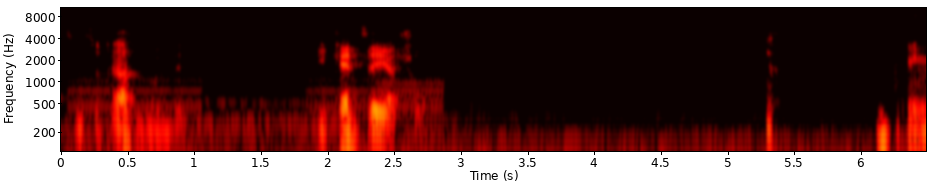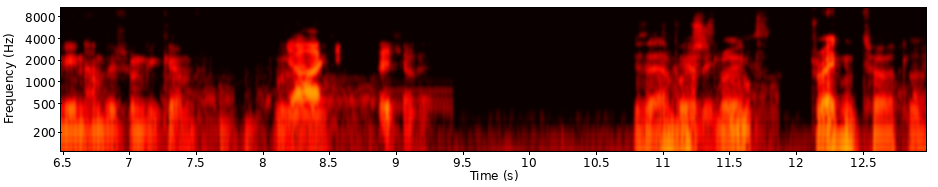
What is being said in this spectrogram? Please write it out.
Das sind so Drachenhunde. Die kennt ihr ja schon. Gegen den haben wir schon gekämpft. Oder Ja, gegen schwächere. Diese Ambush Ja, Drakes. Dragon Turtle.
